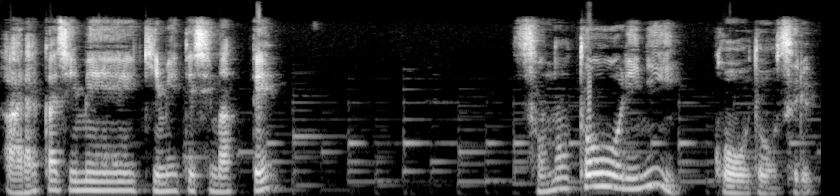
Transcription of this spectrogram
あらかじめ決めてしまって、その通りに行動する。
